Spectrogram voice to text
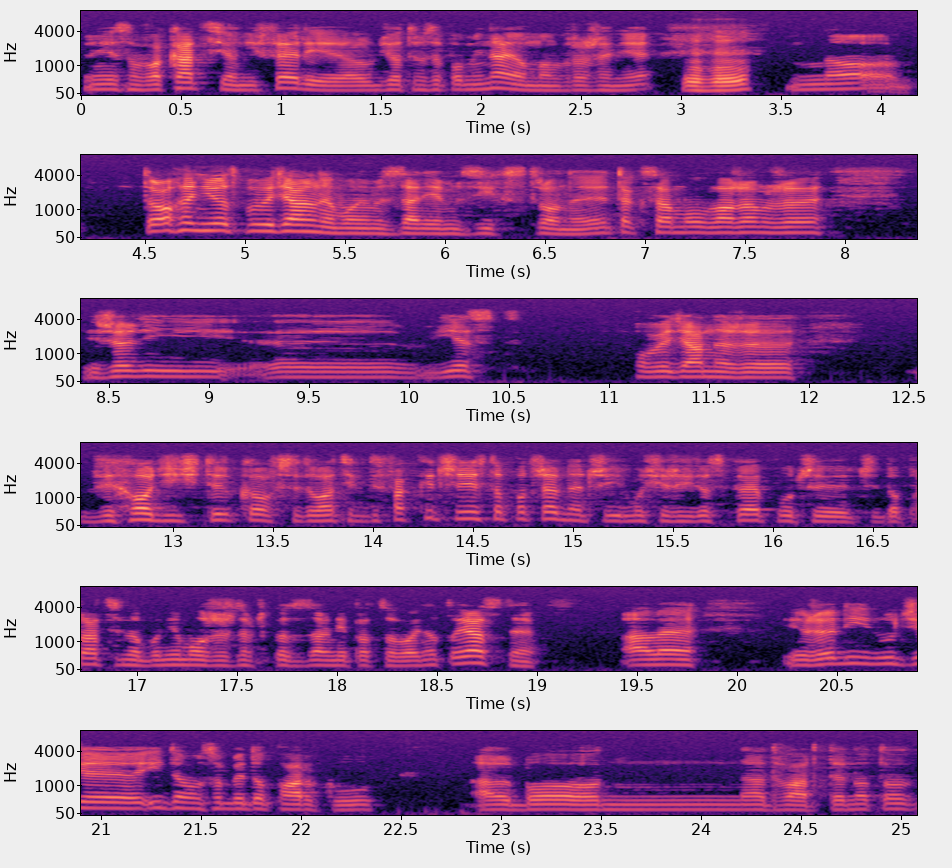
to nie są wakacje ani ferie, a ludzie o tym zapominają, mam wrażenie. Mhm. No, trochę nieodpowiedzialne moim zdaniem z ich strony. Tak samo uważam, że jeżeli y, jest powiedziane, że wychodzić tylko w sytuacji, gdy faktycznie jest to potrzebne, czyli musisz iść do sklepu, czy, czy do pracy, no bo nie możesz na przykład zdalnie pracować, no to jasne, ale jeżeli ludzie idą sobie do parku albo nad Wartę, no to,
